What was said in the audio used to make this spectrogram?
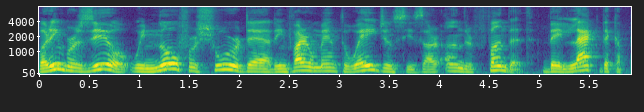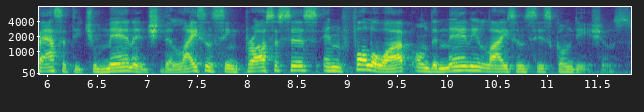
But in Brazil, we know for sure that environmental agencies are underfunded. They lack the capacity to manage the licensing processes and follow up on the many licenses conditions.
